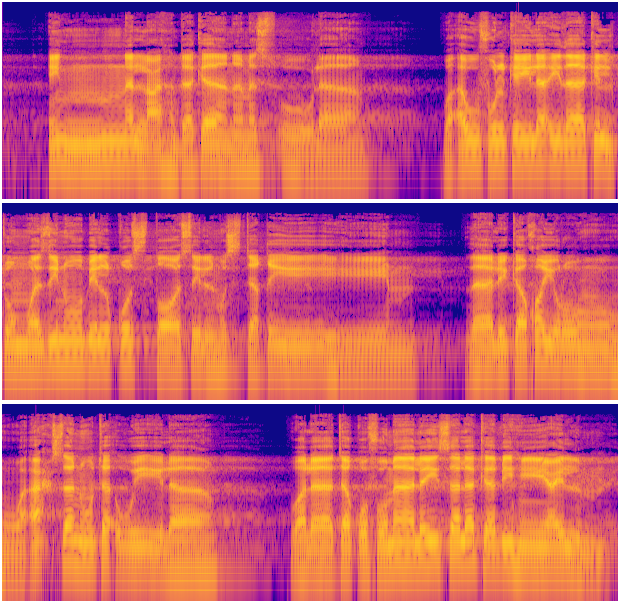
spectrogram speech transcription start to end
إن العهد كان مسؤولا. وأوفوا الكيل إذا كلتم وزنوا بالقسطاس المستقيم. ذلك خير وأحسن تأويلا. ولا تقف ما ليس لك به علم.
